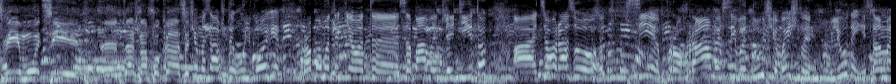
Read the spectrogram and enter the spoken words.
свої емоції е, теж нам показують. Що ми завжди у Львові робимо такі от е, забави для діток. А цього разу всі програми, всі ведучі вийшли в люди і саме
